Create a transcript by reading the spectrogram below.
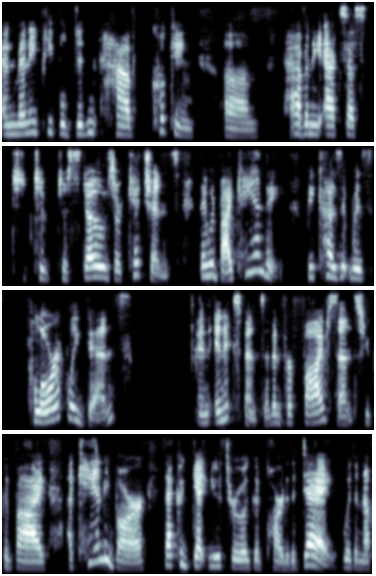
and many people didn't have cooking um, have any access to, to, to stoves or kitchens, they would buy candy because it was calorically dense and inexpensive. And for five cents, you could buy a candy bar that could get you through a good part of the day with enough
